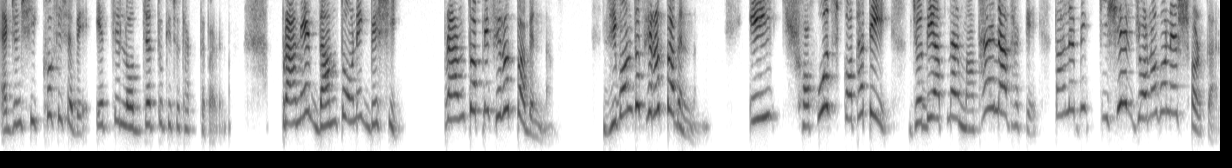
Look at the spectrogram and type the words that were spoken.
একজন শিক্ষক হিসেবে এর চেয়ে লজ্জার তো কিছু থাকতে পারে না। প্রাণের দাম তো অনেক বেশি। প্রাণ তো আপনি ফেরত পাবেন না। জীবন তো ফেরত পাবেন না। এই সহজ কথাটি যদি আপনার মাথায় না থাকে, তাহলে আপনি কিসের জনগণের সরকার?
